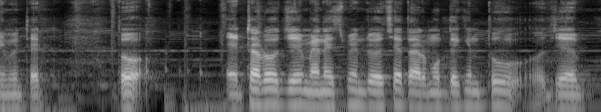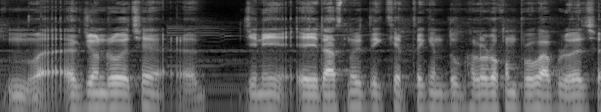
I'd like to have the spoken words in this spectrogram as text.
লিমিটেড তো এটারও যে ম্যানেজমেন্ট রয়েছে, তার মধ্যে কিন্তু যে একজন রয়েছে যিনি এই রাজনৈতিক ক্ষেত্রে কিন্তু ভালো রকম প্রভাব রয়েছে।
